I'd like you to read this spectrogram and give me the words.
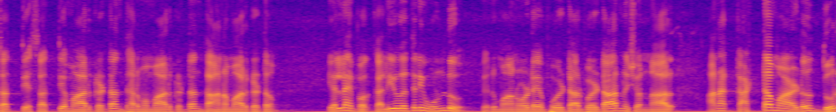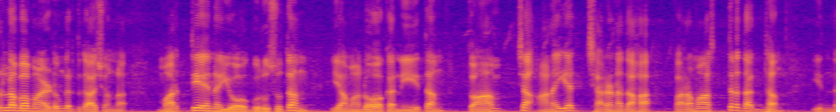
சத்திய சத்தியமாக இருக்கட்டும் தர்மமாக இருக்கட்டும் தானமாக இருக்கட்டும். எல்லாம் இப்போ கலியுகத்திலையும் உண்டு. பெருமானோடே போயிட்டார் போயிட்டார்னு சொன்னால் ஆனால் கட்டமாயிடும் துர்லபமாயிடுங்கிறதுக்காக சொன்னார். மர்த்தியேனையோ குருசுதம் யம் அலோக நீதம் துவாம் ச அனையச் சரணதா பரமாஸ்திரதக்தம் இந்த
